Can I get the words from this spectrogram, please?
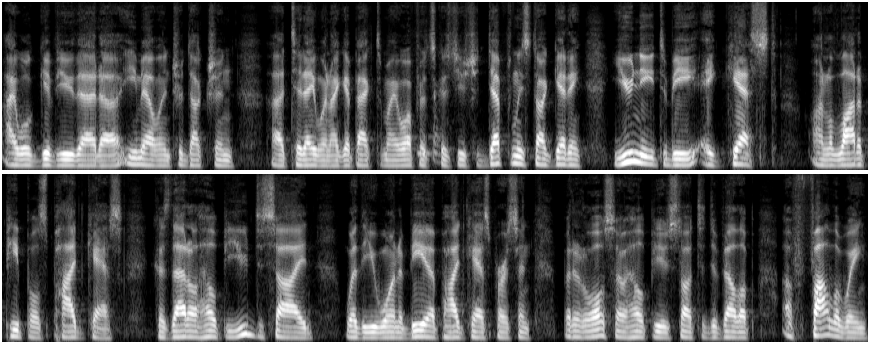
I will give you that uh, email introduction uh, today when I get back to my office because you should definitely start getting. You need to be a guest on a lot of people's podcasts because that'll help you decide whether you want to be a podcast person, but it'll also help you start to develop a following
